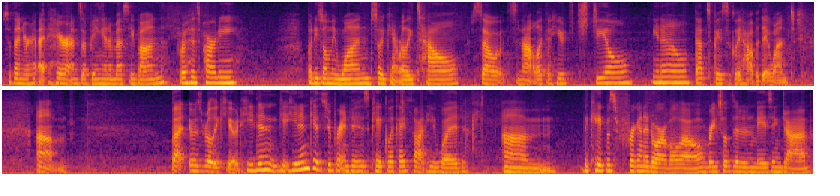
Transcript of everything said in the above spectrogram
So then your hair ends up being in a messy bun for his party. But he's only one, so he can't really tell. So it's not like a huge deal, you know? That's basically how the day went. Um, but it was really cute. He didn't get, he didn't get super into his cake like I thought he would. Um, the cake was friggin' adorable though. Rachel did an amazing job.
